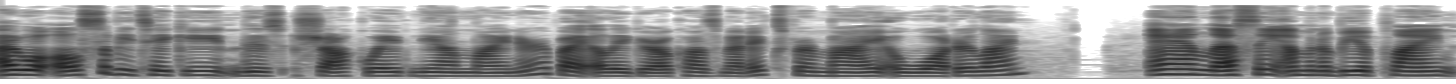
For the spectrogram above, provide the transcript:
I will also be taking this Shockwave Neon Liner by LA Girl Cosmetics for my waterline. And lastly, I'm going to be applying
